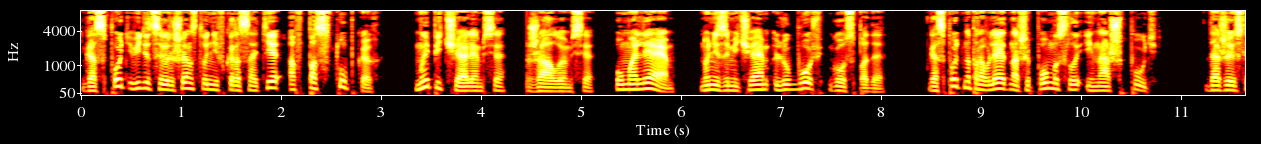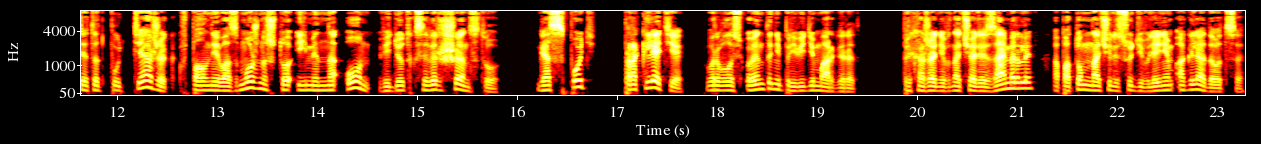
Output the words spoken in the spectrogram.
Господь видит совершенство не в красоте, а в поступках. Мы печалимся, жалуемся, умоляем, но не замечаем любовь Господа. Господь направляет наши помыслы и наш путь. Даже если этот путь тяжек, вполне возможно, что именно он ведет к совершенству. Господь, проклятие, вырвалось у Энтони при виде Маргарет. Прихожане вначале замерли, а потом начали с удивлением оглядываться.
